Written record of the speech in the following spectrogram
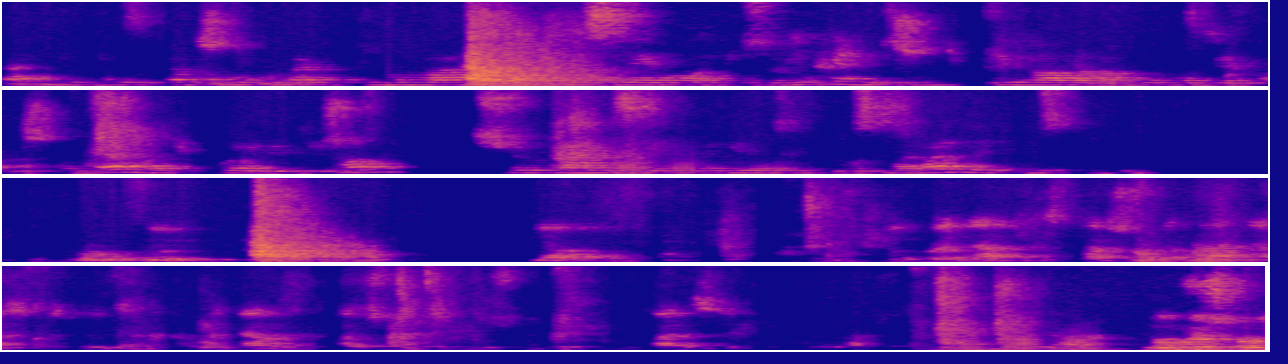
Забезпечення проекту меморандуму про взаєморозуміння між регіоном Глибокої Фаншкандем, Львові Діжон, що виконується Української обласної ради і Голосуємо. Дякую. Доброго дня. Перше питання стосується громадян, затвердження технічної документації. Ну ви ж про,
